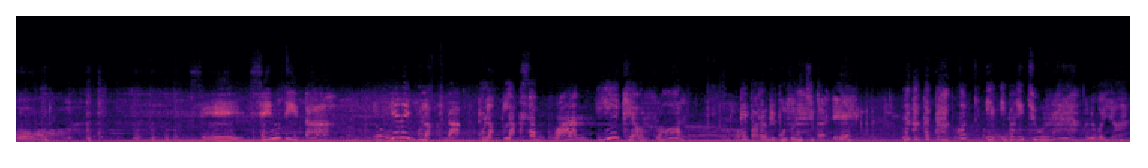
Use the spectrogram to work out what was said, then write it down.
Oh. Say, say mo tita. Yan ay bulaklak. Bulaklak sa buwan. Eh, Aurora. Oh, parang ributo ni Chita eh. Nakakatakot. I- ibang itsura. Ano ba yan?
